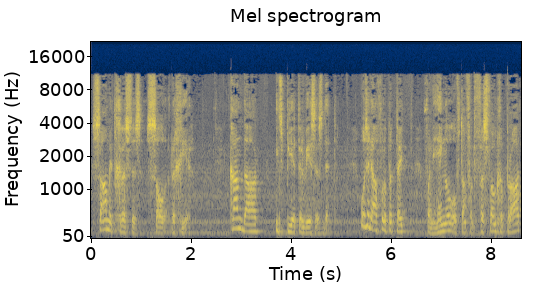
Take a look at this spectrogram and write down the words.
saam met Christus sal regeer. Kan daar iets beter wees as dit? Ons het die afgelope tyd van hengel of dan van visvang gepraat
